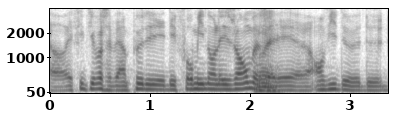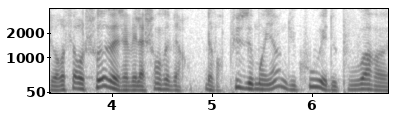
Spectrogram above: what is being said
Alors effectivement, j'avais un peu des, fourmis dans les jambes, j'avais euh, envie de, refaire autre chose, j'avais la chance d'avoir plus de moyens du coup et de pouvoir euh,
